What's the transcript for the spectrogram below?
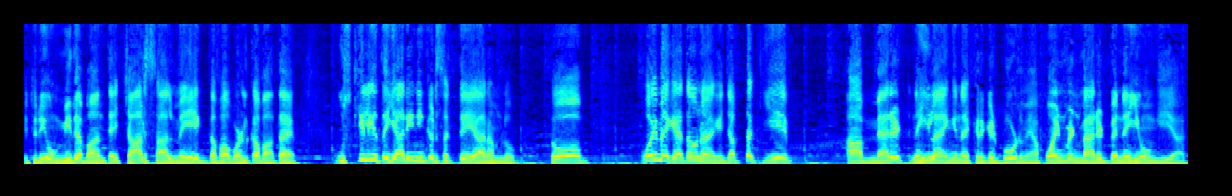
इतनी उम्मीदें बांधते हैं, चार साल में एक दफ़ा वर्ल्ड कप आता है। उसके लिए तैयारी नहीं कर सकते यार हम लोग। तो वही मैं कहता हूँ ना कि जब तक ये आप मेरिट नहीं लाएँगे ना क्रिकेट बोर्ड में। अपॉइंटमेंट मेरिट पे नहीं होंगी यार।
